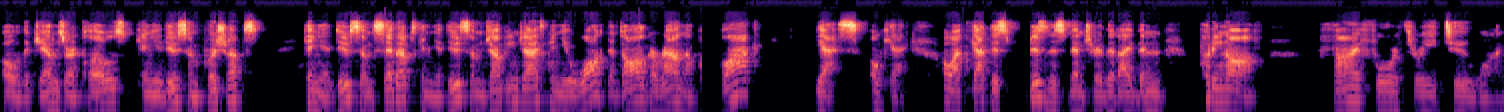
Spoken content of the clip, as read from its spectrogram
oh, the gyms are closed. Can you do some push ups? Can you do some sit ups? Can you do some jumping jacks? Can you walk the dog around the block? Yes. Okay. Oh, I've got this business venture that I've been putting off. Five, four, three, two, one.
